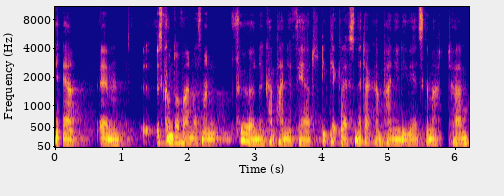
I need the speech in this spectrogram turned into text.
Ja, ähm, es kommt darauf an, was man für eine Kampagne fährt. Die Black Lives Matter Kampagne, die wir jetzt gemacht haben,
